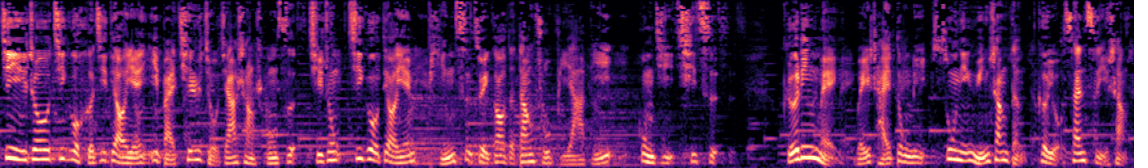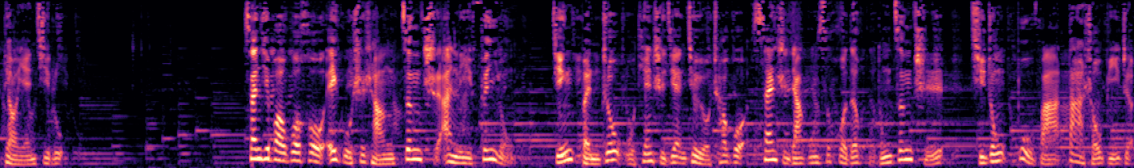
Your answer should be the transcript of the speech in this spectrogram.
近一周，机构合计调研一百七十九家上市公司，其中机构调研频次最高的当属比亚迪，共计七次；格林美、潍柴动力、苏宁云商等各有三次以上调研记录。三季报过后，A 股市场增持案例纷涌，仅本周五天时间就有超过三十家公司获得股东增持，其中不乏大手笔者。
